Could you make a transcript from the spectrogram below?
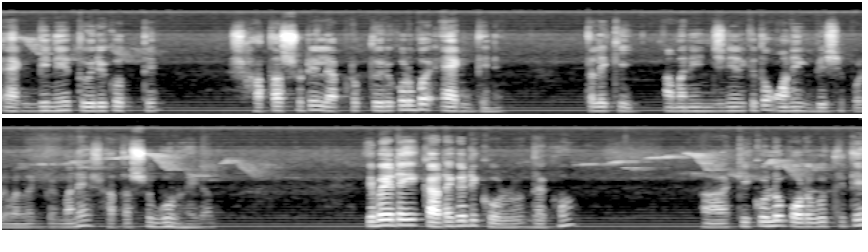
একদিনে তৈরি করতে সাতাশশোটি ল্যাপটপ তৈরি করব একদিনে। তাহলে কি? আমার ইঞ্জিনিয়ার কিন্তু অনেক বেশি পরিমাণ লাগবে মানে সাতাশশো গুণ হয়ে গেল। এবার এটাকে কাটাকাটি করল, দেখো। কি করল পরবর্তীতে?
